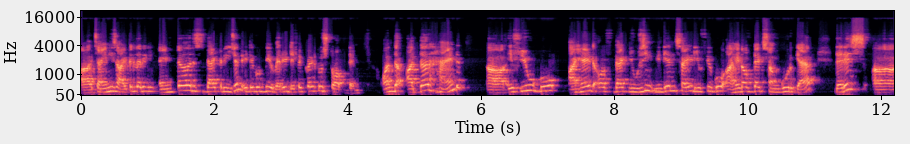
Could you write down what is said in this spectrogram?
uh, Chinese artillery enters that region, it would be very difficult to stop them. On the other hand, uh, if you go ahead of that using Indian side, if you go ahead of that Sangur Gap, there is uh,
